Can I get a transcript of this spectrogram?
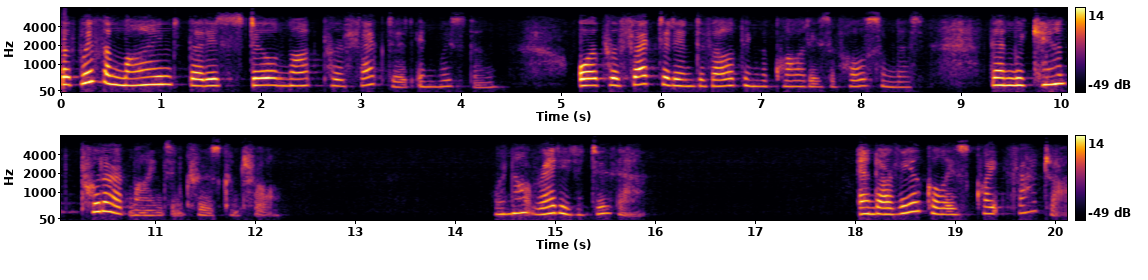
But with a mind that is still not perfected in wisdom or perfected in developing the qualities of wholesomeness, then we can't put our minds in cruise control. We're not ready to do that. And our vehicle is quite fragile.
